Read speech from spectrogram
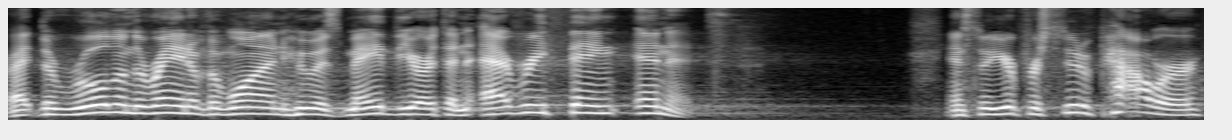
right? The rule and the reign of the one who has made the earth and everything in it. And so your pursuit of power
